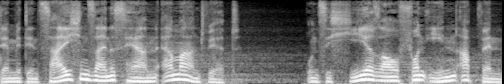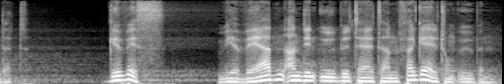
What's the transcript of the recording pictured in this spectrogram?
der mit den Zeichen seines Herrn ermahnt wird und sich hierauf von ihnen abwendet? Gewiss, wir werden an den Übeltätern Vergeltung üben.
